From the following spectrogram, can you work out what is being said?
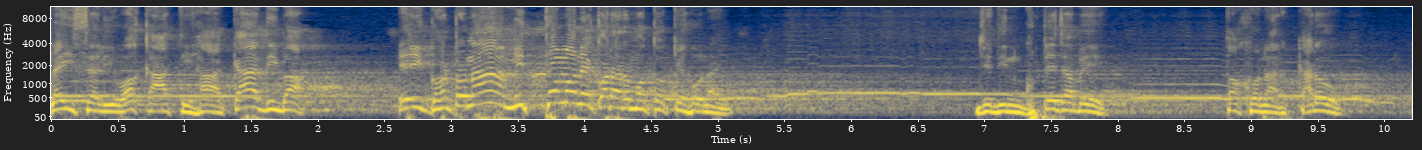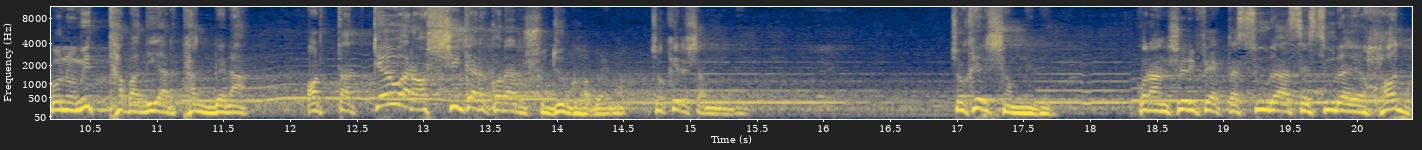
লাইসালি ওয়াকাতিহা কাদিবা এই ঘটনা মিথ্যা মনে করার মতো কেহ নাই। যেদিন ঘটে যাবে, তখন আর কারও কোনো মিথ্যাবাদী আর থাকবে না। অর্থাৎ কেউ আর অস্বীকার করার সুযোগ হবে না। চোখের সামনে চোখের সামনে কোরআন শরীফে একটা সুরা আছে, সুরায় হজ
